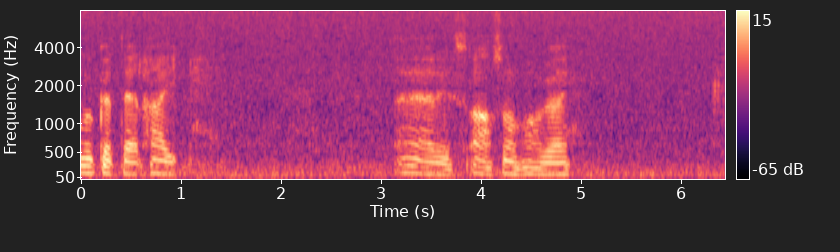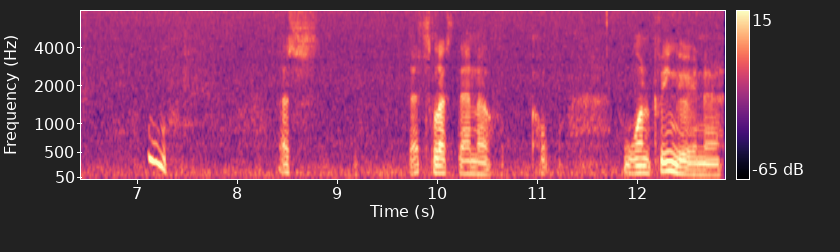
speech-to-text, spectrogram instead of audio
Look at that height. That is awesome okay Ooh, that's that's less than a, a one finger in there.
